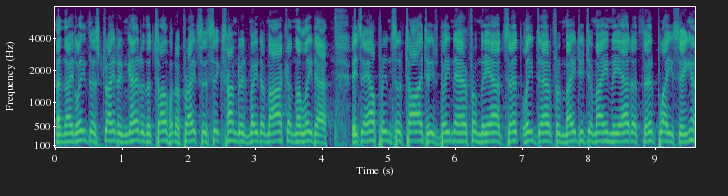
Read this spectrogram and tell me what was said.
and they leave the straight and go to the top and approach the 600 metre mark, and the leader is our Prince of Tide, who's been there from the outset, leads out from Major Germain, the outer third placing,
